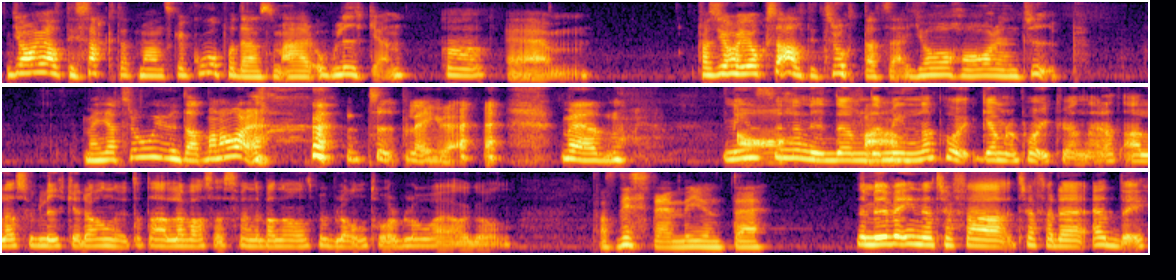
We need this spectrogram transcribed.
jag har ju alltid sagt att man ska gå på den som är oliken. Ja. Um, fast jag har ju också alltid trott att så här, jag har en typ. Men jag tror ju inte att man har en typ längre. Men Minns du när ni dömde fan. mina poj- gamla pojkvänner? Att alla såg likadana ut. Att alla var så här svennebanans med blont hår, blåa ögon. fast det stämmer ju inte. Nej, men vi var inne och träffa, träffade Eddie.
